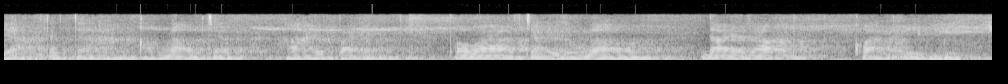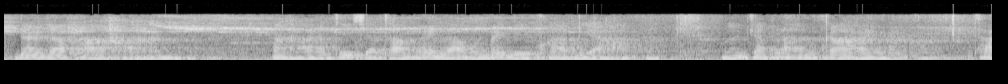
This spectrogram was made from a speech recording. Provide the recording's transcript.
อยากต่างๆของเราจะหายไป เพราะว่าใจของเราได้รับความอิ่ม ได้รับอาหาร อาหารที่จะทำให้เราไม่มีความอยาก เหมือนกับร่างกาย ถ้า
